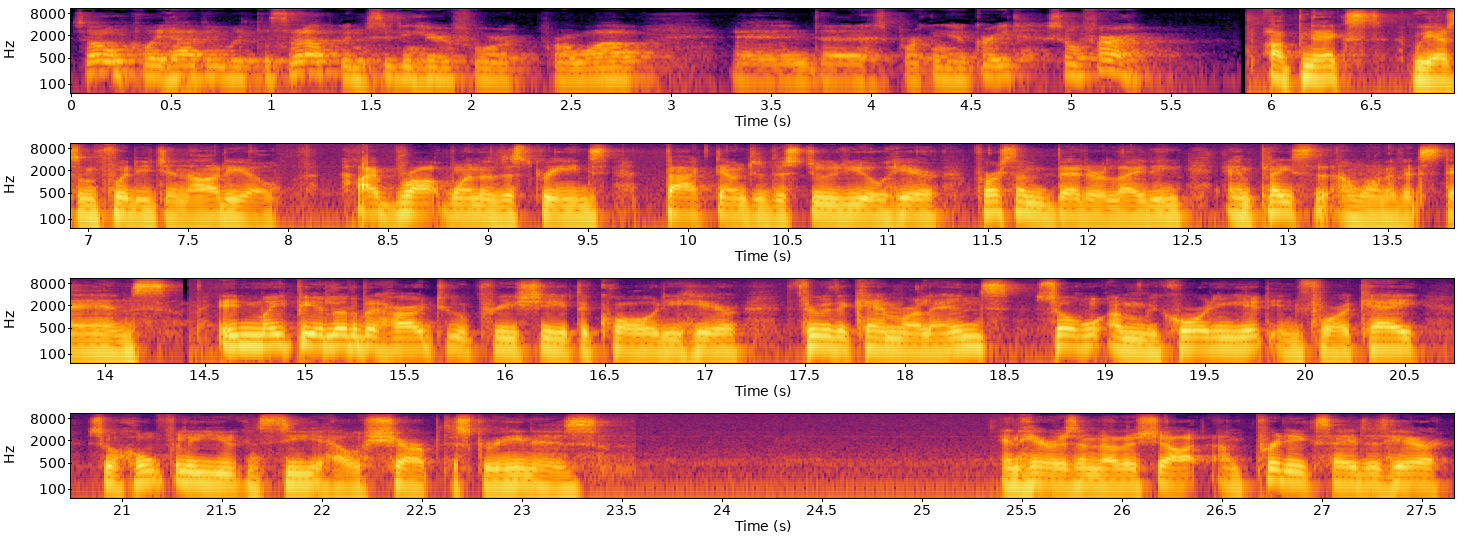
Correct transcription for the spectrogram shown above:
So quite happy with the setup, been sitting here for, for a while and uh, it's working out great so far. Up next, we have some footage and audio. I brought one of the screens back down to the studio here for some better lighting and placed it on one of its stands. It might be a little bit hard to appreciate the quality here through the camera lens, so I'm recording it in 4K, so hopefully you can see how sharp the screen is. And here is another shot. I'm pretty excited here.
